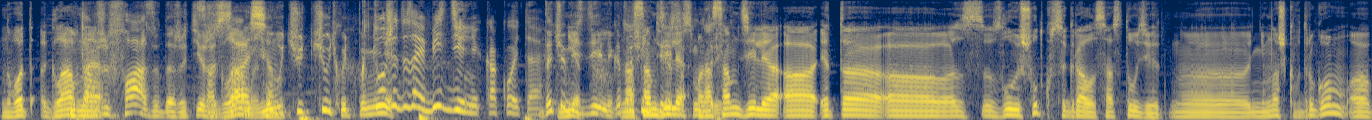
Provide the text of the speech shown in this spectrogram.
Ну вот главное... Ну там же фазы даже те Согласен. же самые. Ну вы чуть-чуть хоть поменяйте. Кто же ты знаешь, бездельник какой-то? Да что бездельник? Это на самом деле, смотреть. На самом деле а, это а, злую шутку сыграла со студии. А, немножко в другом, а,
